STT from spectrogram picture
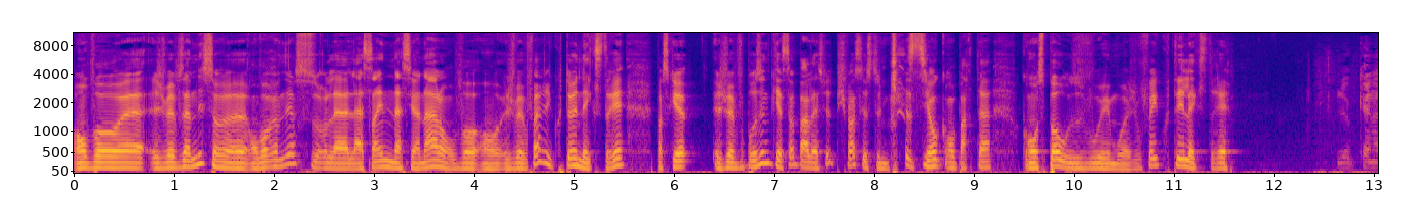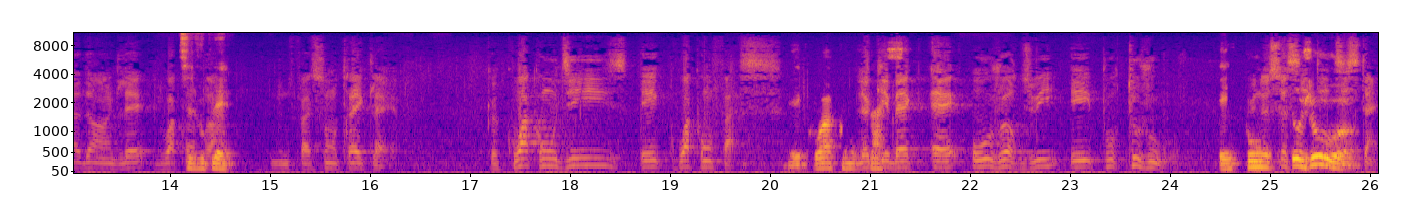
on va, euh, je vais vous amener sur, euh, on va revenir sur la, scène nationale. On va, je vais vous faire écouter un extrait parce que je vais vous poser une question par la suite. Puis je pense que c'est une question qu'on qu'on se pose vous et moi. Je vous fais écouter l'extrait. Le Canada anglais doit comprendre d'une façon très claire que quoi qu'on dise et quoi qu'on fasse, et quoi qu'on le Québec est aujourd'hui et pour toujours et pour une toujours distincte,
